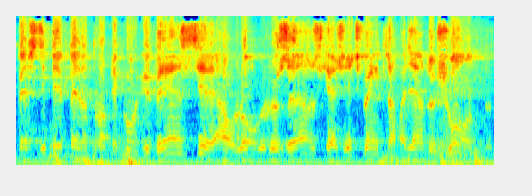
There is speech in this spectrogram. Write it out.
PSDB pela própria convivência ao longo dos anos que a gente vem trabalhando junto.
